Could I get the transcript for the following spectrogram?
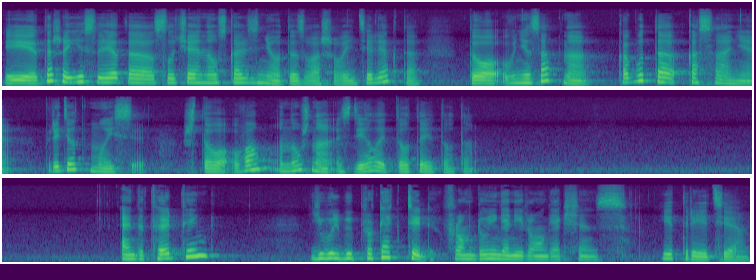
И даже если это случайно ускользнет из вашего интеллекта, то внезапно, как будто касание, придет мысль, что вам нужно сделать то-то и то-то. And the third thing, you will be protected from doing any wrong actions. И третье.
